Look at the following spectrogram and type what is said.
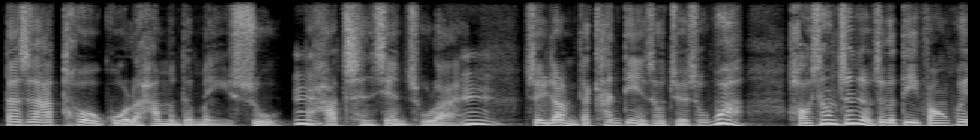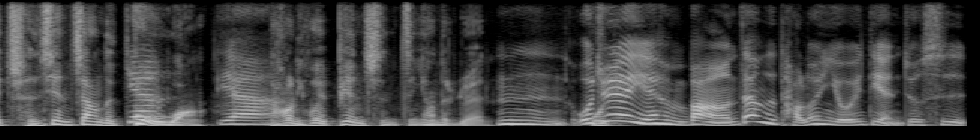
但是他透过了他们的美术，把它呈现出来，嗯，所以让你在看电影的时候觉得说，哇，好像真的有这个地方会呈现这样的过往，然后你会变成怎样的人？嗯，我觉得也很棒，这样子讨论。有一点就是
